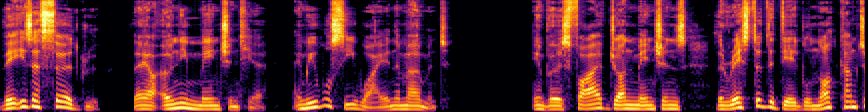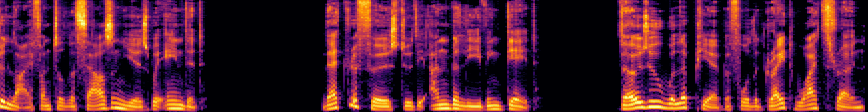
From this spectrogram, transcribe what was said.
There is a third group. They are only mentioned here, and we will see why in a moment. In verse 5, John mentions the rest of the dead will not come to life until the thousand years were ended. That refers to the unbelieving dead, those who will appear before the great white throne,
